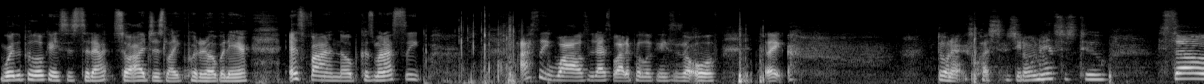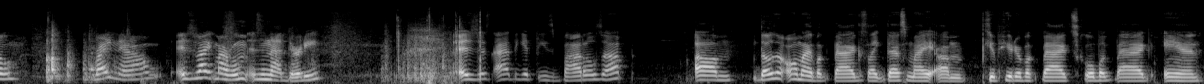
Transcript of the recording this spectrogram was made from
where the pillowcase is to that, so I just like put it over there. It's fine though, because when I sleep, I sleep wild, so that's why the pillowcases are off. Like, don't ask questions you don't want answers to. So, right now, it's like my room isn't that dirty. It's just I have to get these bottles up. Um, those are all my book bags. Like, that's my um computer book bag, school book bag, and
